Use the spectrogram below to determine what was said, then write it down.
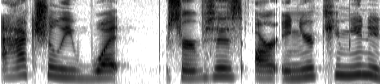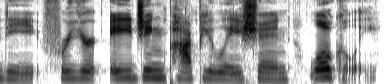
actually what services are in your community for your aging population locally.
